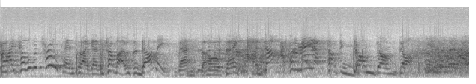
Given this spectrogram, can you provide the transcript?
But I told the truth until I got in trouble. I was a dummy. That's the whole thing. A dumb. I could have made up something dumb, dumb, dumb.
